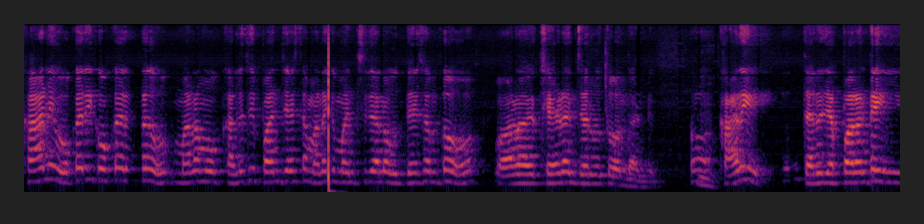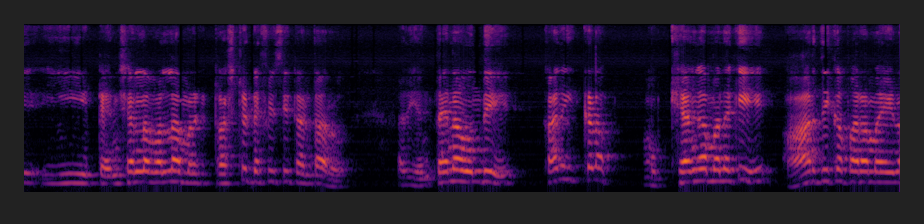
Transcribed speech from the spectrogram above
కానీ ఒకరికొకరు మనము కలిసి పనిచేస్తే మనకి మంచిది అన్న ఉద్దేశంతో వాళ్ళ చేయడం జరుగుతోందండి. కానీ తను చెప్పాలంటే ఈ- ఈ టెన్షన్ల వల్ల మనకి ట్రస్ట్ డెఫిసిట్ అంటారు. అది ఎంతైనా ఉంది. కానీ ఇక్కడ ముఖ్యంగా మనకి ఆర్థిక పరమైన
